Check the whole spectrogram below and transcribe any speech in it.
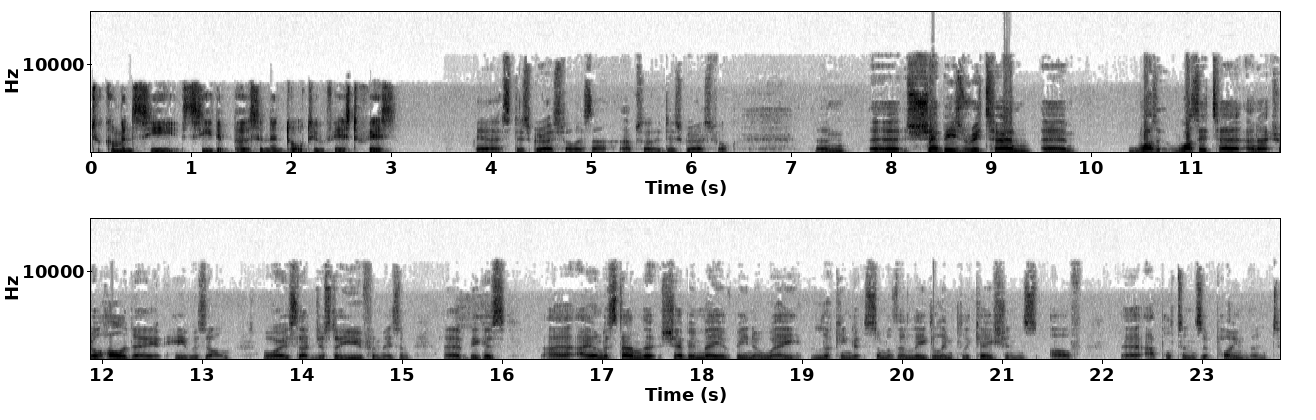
to come and see see the person and talk to him face to face. Yeah, it's disgraceful, is that? Absolutely disgraceful. And uh, Shebby's return um, was was it a, an actual holiday he was on, or is that just a euphemism? Uh, because uh, I understand that Shebby may have been away looking at some of the legal implications of uh, Appleton's appointment.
